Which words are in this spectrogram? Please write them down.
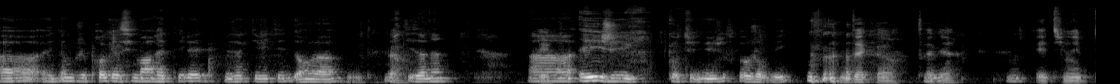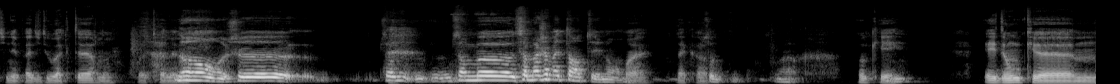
Euh, et donc j'ai progressivement arrêté les, mes activités dans l'artisanat. Euh, et, j'ai continué jusqu'à aujourd'hui. D'accord, très bien. Et tu n'es pas du tout acteur, non? Non, non, je, ça ça m'a jamais tenté, non. Ouais, d'accord. Voilà. Ok. Et donc, euh,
